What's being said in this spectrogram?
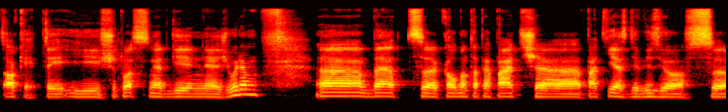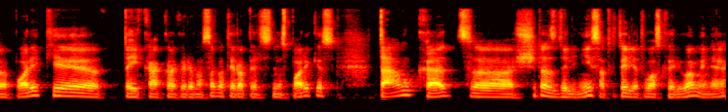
okei, okay, tai į šituos netgi nežiūrim, bet kalbant apie pačią, paties divizijos poreikį, tai, ką, karime sako, tai yra opericinis poreikis, tam, kad šitas dalinys, apskritai Lietuvos kariuomenė,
